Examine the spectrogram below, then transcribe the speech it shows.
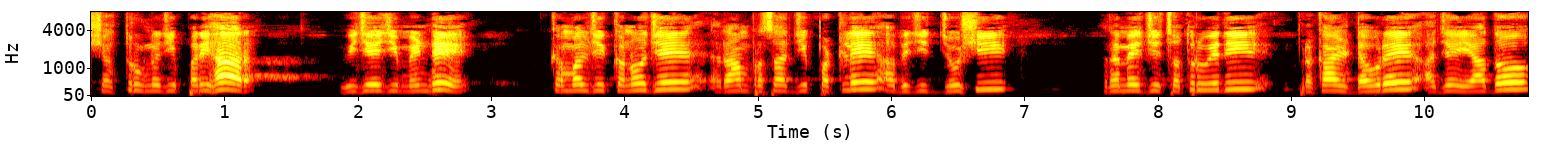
शत्रुघ्नजी परिहार विजयजी मेंढे कमलजी कनोजे रामप्रसादजी पटले अभिजित जोशी रमेशजी चतुर्वेदी प्रकाश डवरे अजय यादव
